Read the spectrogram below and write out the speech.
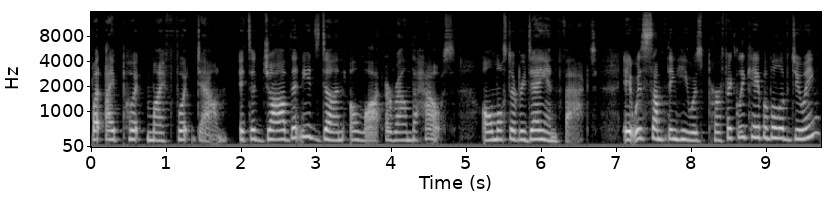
But I put my foot down. It's a job that needs done a lot around the house, almost every day, in fact. It was something he was perfectly capable of doing,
